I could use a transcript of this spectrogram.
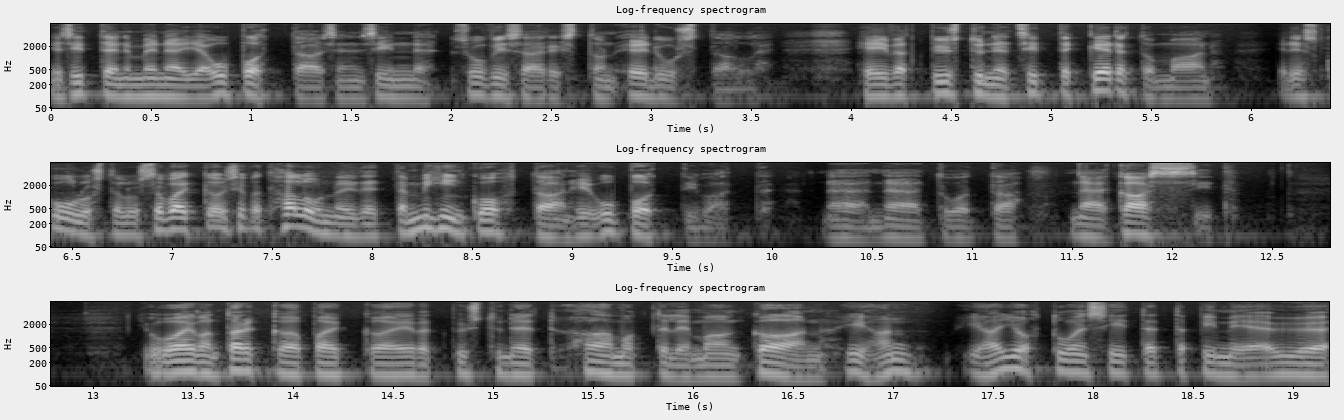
ja sitten ne menee ja upottaa sen sinne Suvisaariston edustalle. He eivät pystyneet sitten kertomaan edes kuulustelussa, vaikka olisivat halunneet, että mihin kohtaan he upottivat nämä, nämä, tuota, nämä kassit. Joo, aivan tarkkaa paikkaa eivät pystyneet hahmottelemaankaan, ihan, ihan johtuen siitä, että pimeä yö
